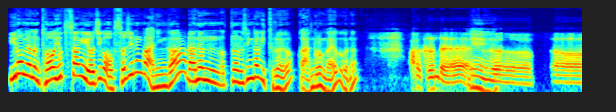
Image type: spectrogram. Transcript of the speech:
이러면은 더 협상의 여지가 없어지는 거 아닌가라는 어떤 생각이 들어요. 그안 그런가요, 그거는? 아 그런데 예. 그 어,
